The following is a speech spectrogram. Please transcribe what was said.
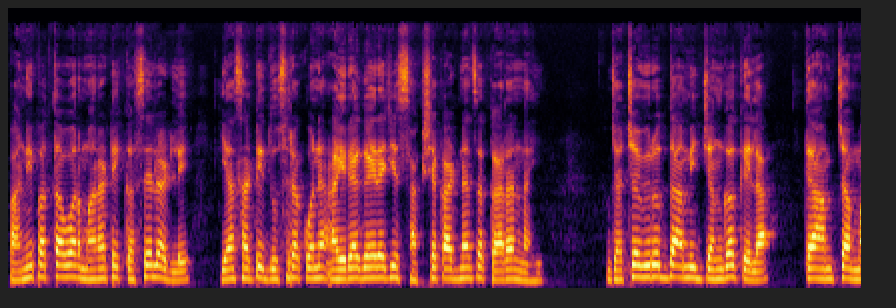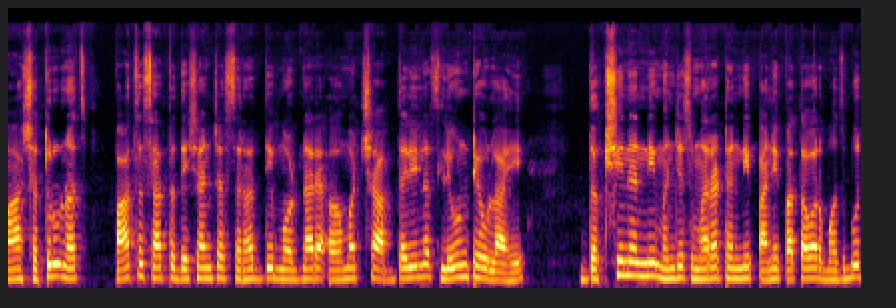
पानिपतावर मराठे कसे लढले यासाठी दुसऱ्या कोण्या ऐऱ्यागैऱ्याची साक्ष काढण्याचं कारण नाही. ज्याच्या विरुद्ध आम्ही जंग केला त्या आमच्या महाशत्रूनच पाच सात देशांच्या सरहद्दी मोडणाऱ्या अहमदशाह अब्दालीनंच लिहून ठेवलं आहे. दक्षिणांनी म्हणजेच मराठ्यांनी पानिपतावर मजबूत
